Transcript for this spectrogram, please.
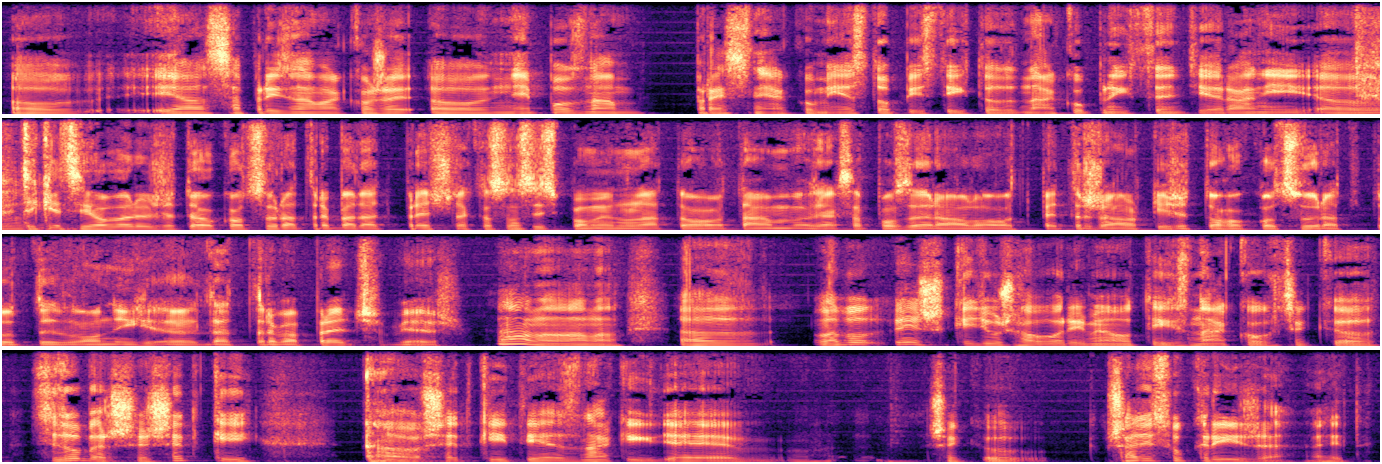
Uh, ja sa priznám, akože uh, nepoznám presne ako miestopis týchto nákupných centier ani... Uh, Ty keď si hovoril, že toho kocúra treba dať preč, tak to som si spomenul na toho tam, jak sa pozeralo od Petržálky, že toho kocúra to, to, on ich e, dať treba preč, vieš. Áno, áno. Uh, lebo vieš, keď už hovoríme o tých znakoch, čak, uh, si zober, všetky, uh, všetky tie znaky, kde však, uh, všade sú kríže. Hej, tak,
